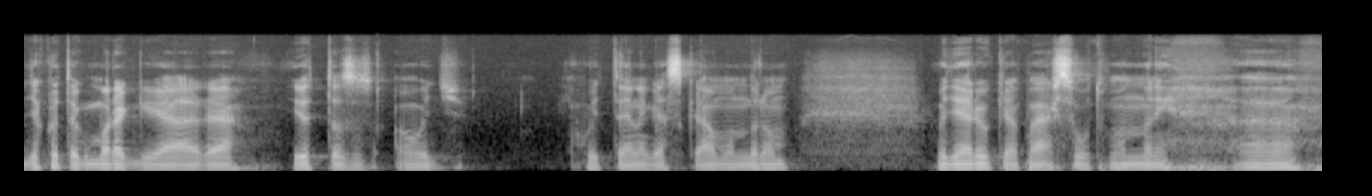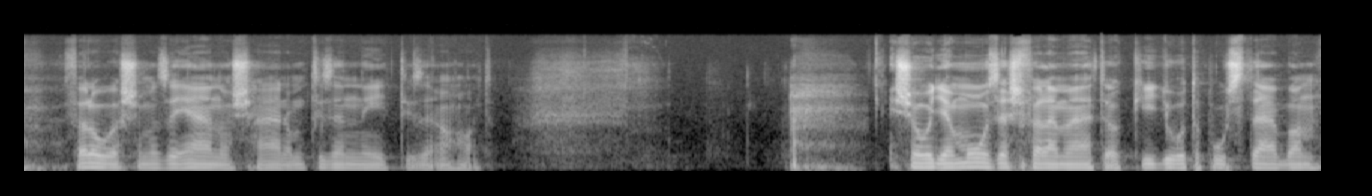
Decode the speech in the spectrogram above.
gyakorlatilag ma reggelre jött az, ahogy hogy tényleg ezt kell mondanom vagy erről kell pár szót mondani. Felolvasom, ez a János 3, 14, 16. És ahogy a Mózes felemelte a kígyót a pusztában,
